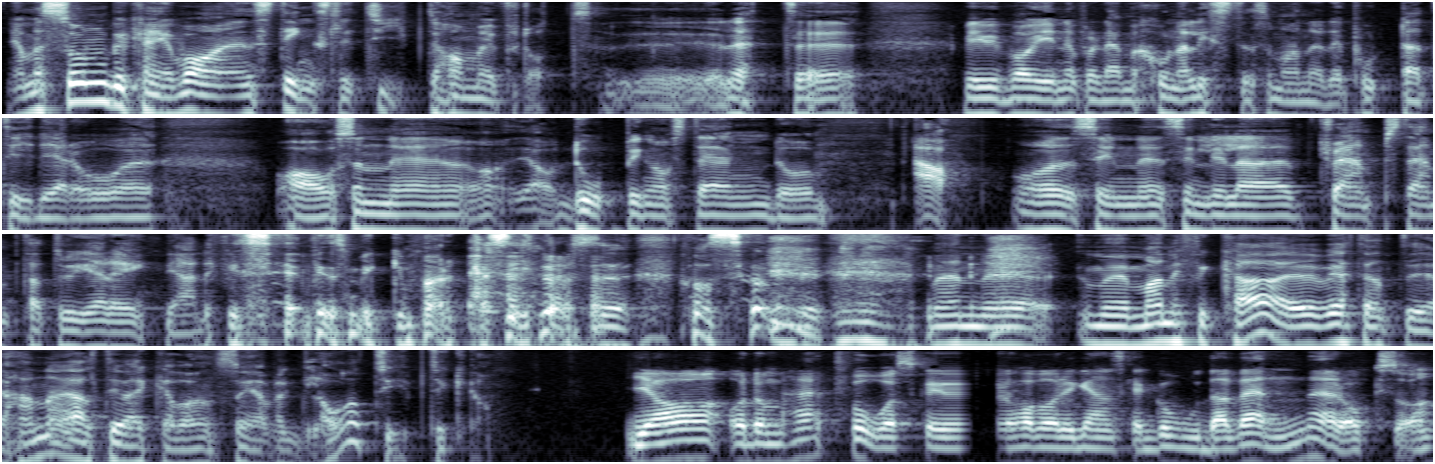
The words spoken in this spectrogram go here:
Ja men Sundby kan ju vara en stingslig typ, det har man ju förstått. Eh, rätt, eh, vi var ju inne på det där med journalisten som han hade portat tidigare och ja och sen ja, dopingavstängd och ja och sin, sin lilla tramp stamp tatuering. Ja det finns, det finns mycket mörka sidor hos, hos Sundby. Men eh, med Magnificat eh, vet jag inte, han har alltid verkat vara en så jävla glad typ tycker jag. Ja, och de här två ska ju ha varit ganska goda vänner också.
